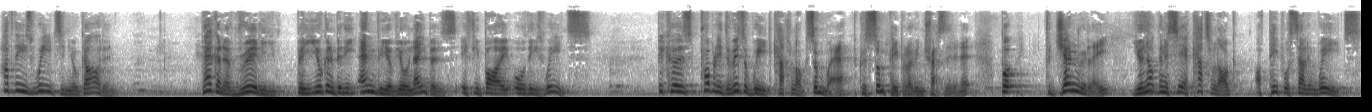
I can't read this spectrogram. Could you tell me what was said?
Have these weeds in your garden. They're going to really be, you're going to be the envy of your neighbours if you buy all these weeds because probably there is a weed catalogue somewhere because some people are interested in it. But for generally, you're not going to see a catalogue of people selling weeds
